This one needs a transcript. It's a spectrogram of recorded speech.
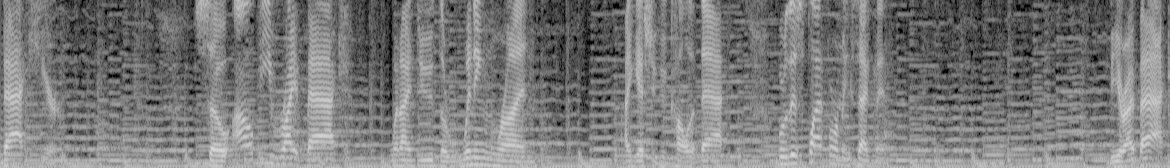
back here. So I'll be right back when I do the winning run, I guess you could call it that, for this platforming segment. Be right back.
